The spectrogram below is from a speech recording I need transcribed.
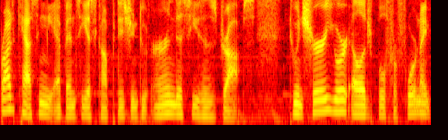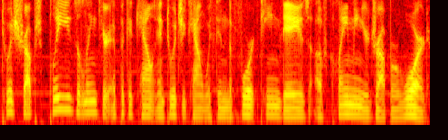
broadcasting the FNCS competition to earn this season's drops. To ensure you're eligible for Fortnite Twitch drops, please link your Epic account and Twitch account within the 14 days of claiming your drop reward.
